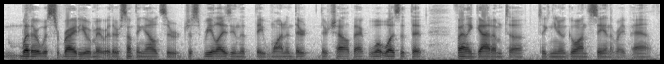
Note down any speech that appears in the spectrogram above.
whether it was sobriety or maybe there was something else or just realizing that they wanted their, their child back what was it that finally got them to, to you know go on stay on the right path?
